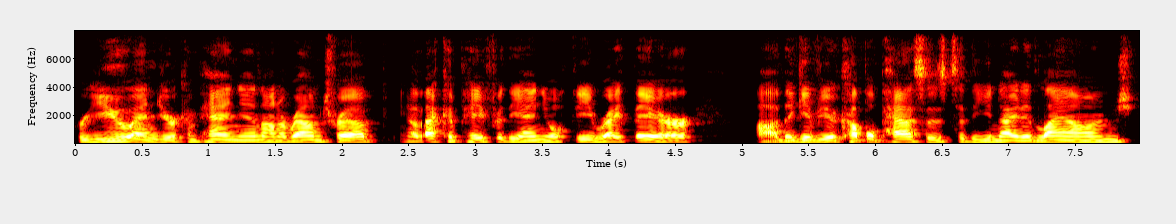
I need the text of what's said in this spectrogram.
for you and your companion on a round trip, you know, that could pay for the annual fee right there. Uh, they give you a couple passes to the United Lounge.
